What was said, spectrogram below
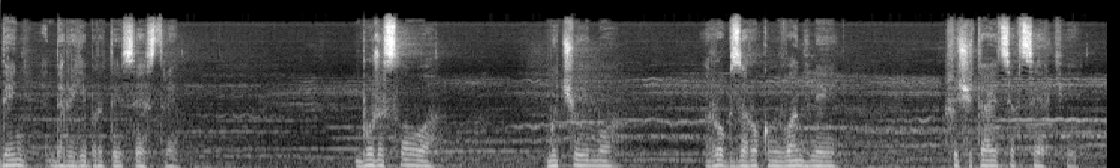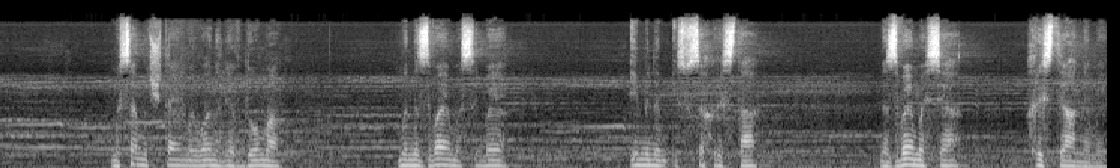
День, дорогі брати і сестри. Боже Слово, ми чуємо рок за роком Євангелії, що читається в церкві. Ми саме читаємо Євангелія вдома, ми називаємо себе іменем Ісуса Христа, називаємося християнами.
